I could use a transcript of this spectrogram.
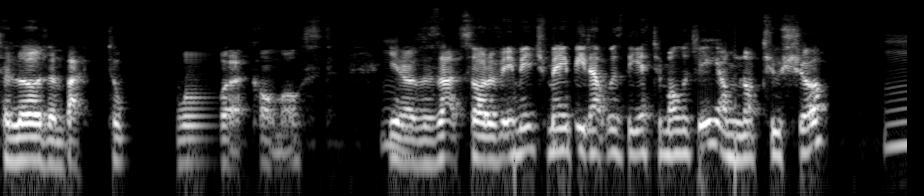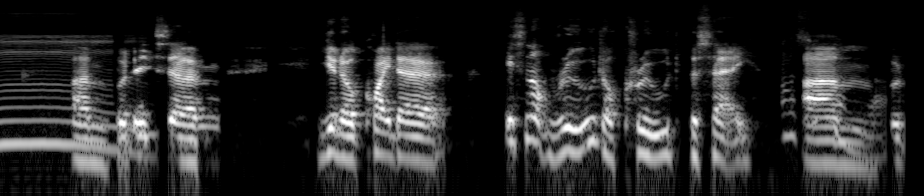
to lure them back to work almost. Mm. You hmm. know, there's that sort of image. Maybe that was the etymology. I'm not too sure. Mm. Um, hmm. but it's, um, you know, quite a, it's not rude or crude per se. Um, but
